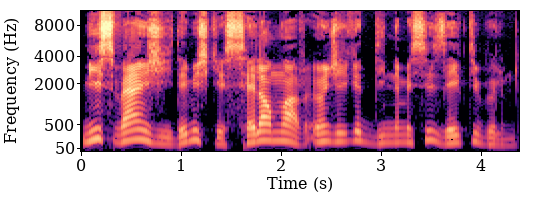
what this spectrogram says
Miss Vanji demiş ki selamlar. Öncelikle dinlemesi zevkli bir bölümdü.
